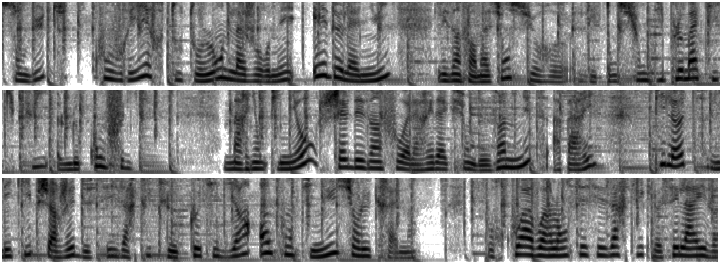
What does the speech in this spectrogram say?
Son but Couvrir tout au long de la journée et de la nuit les informations sur euh, les tensions diplomatiques, puis le conflit. Marion Pignot, chef des infos à la rédaction de 20 minutes à Paris, pilote l'équipe chargée de ces articles quotidiens en continu sur l'Ukraine. Pourquoi avoir lancé ces articles, ces lives?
